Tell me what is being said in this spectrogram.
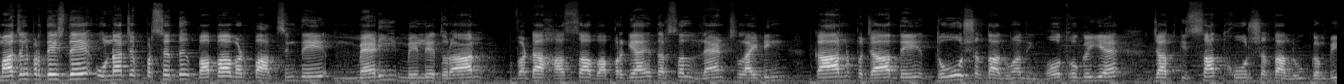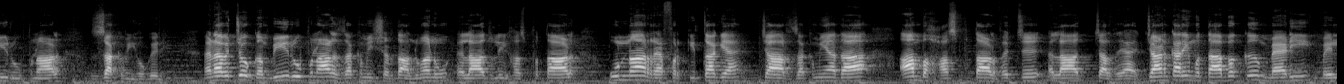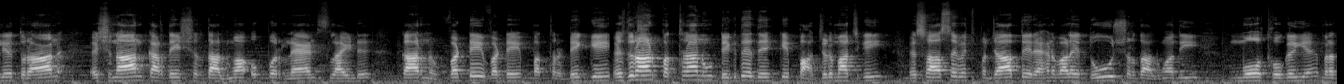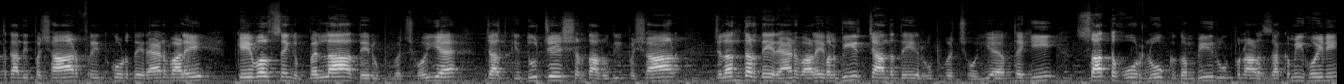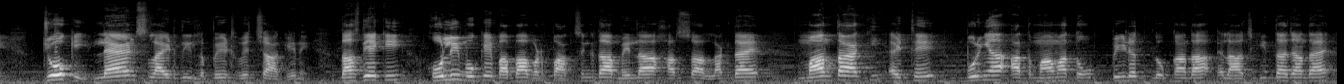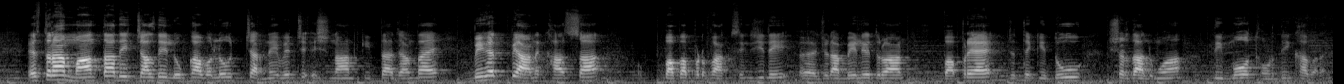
ਹਿਮਾਚਲ ਪ੍ਰਦੇਸ਼ ਦੇ ਊਨਾ 'ਚ ਪ੍ਰਸਿੱਧ ਬਾਬਾ ਵਡਭਾਗ ਸਿੰਘ ਦੇ ਮੈੜੀ ਮੇਲੇ ਦੌਰਾਨ ਵੱਡਾ ਹਾਦਸਾ ਵਾਪਰ ਗਿਆ ਹੈ। ਦਰਸਲ ਲੈਂਡ ਸਲਾਈਡਿੰਗ ਕਾਰਨ ਪੰਜਾਬ ਦੇ ਦੋ ਸ਼ਰਧਾਲੂਆਂ ਦੀ ਮੌਤ ਹੋ ਗਈ ਹੈ, ਜਦਕਿ 7 ਹੋਰ ਸ਼ਰਧਾਲੂ ਗੰਭੀਰ ਰੂਪ ਨਾਲ ਜ਼ਖਮੀ ਹੋ ਗਏ ਨੇ। ਇਹਨਾਂ ਵਿੱਚੋਂ ਗੰਭੀਰ ਰੂਪ ਨਾਲ ਜ਼ਖਮੀ ਸ਼ਰਧਾਲੂਆਂ ਨੂੰ ਇਲਾਜ ਲਈ ਹਸਪਤਾਲ ਊਨਾ ਰੈਫਰ ਕੀਤਾ ਗਿਆ ਹੈ। ਚਾਰ ਜ਼ਖਮੀਆਂ ਦਾ ਅੰਬ ਹਸਪਤਾਲ ਵਿੱਚ ਇਲਾਜ ਚੱਲ ਰਿਹਾ ਹੈ। ਜਾਣਕਾਰੀ ਮੁਤਾਬਕ ਮੈੜੀ ਮੇਲੇ ਦੌਰਾਨ ਇਸ਼ਨਾਨ ਕਰਦੇ ਸ਼ਰਧਾਲੂਆਂ ਉੱਪਰ ਲੈਂਡਸਲਾਈਡ ਕਾਰਨ ਵੱਡੇ ਵੱਡੇ ਪੱਥਰ ਡਿੱਗ ਗਏ। ਇਸ ਦੌਰਾਨ ਪੱਥਰਾਂ ਨੂੰ ਡਿੱਗਦੇ ਦੇਖ ਕੇ ਭਾਜੜ ਮਚ ਗਈ। ਇਸ ਹਾਦਸੇ ਵਿੱਚ ਪੰਜਾਬ ਦੇ ਰਹਿਣ ਵਾਲੇ ਦੋ ਸ਼ਰਧਾਲੂਆਂ ਦੀ ਮੌਤ ਹੋ ਗਈ ਹੈ। ਮ੍ਰਿਤਕਾਂ ਦੀ ਪਛਾਣ ਫਰੀਦਕੋਟ ਦੇ ਰਹਿਣ ਵਾਲੇ ਕੇਵਲ ਸਿੰਘ ਬਿੱਲਾ ਦੇ ਰੂਪ ਵਿੱਚ ਹੋਈ ਹੈ, ਜਦਕਿ ਦੂਜੇ ਸ਼ਰਧਾਲੂ ਦੀ ਪਛਾਣ ਜਲੰਧਰ ਦੇ ਰਹਿਣ ਵਾਲੇ ਬਲਬੀਰ ਚੰਦ ਦੇ ਰੂਪ ਵਿੱਚ ਹੋਈ ਹੈ। ਉੱਥੇ ਹੀ ਸੱਤ ਹੋਰ ਲੋਕ ਗੰਭੀਰ ਰੂਪ ਨਾਲ ਜ਼ਖਮੀ ਹੋਏ ਨੇ। ਜੋ ਕਿ ਲੈਂਡ ਸਲਾਈਡ ਦੀ ਲਪੇਟ ਵਿੱਚ ਆ ਗਏ ਨੇ। ਦੱਸ ਕਿ ਹੋਲੀ ਮੌਕੇ ਬਾਬਾ ਵਡਭਾਗ ਸਿੰਘ ਦਾ ਮੇਲਾ ਹਰ ਸਾਲ ਲੱਗਦਾ ਹੈ। ਮਾਨਤਾ ਕਿ ਇੱਥੇ ਬੁਰੀਆਂ ਆਤਮਾਵਾਂ ਤੋਂ ਪੀੜਤ ਲੋਕਾਂ ਦਾ ਇਲਾਜ ਕੀਤਾ ਜਾਂਦਾ ਹੈ। ਇਸ ਤਰ੍ਹਾਂ ਮਾਨਤਾ ਦੇ ਚੱਲਦੇ ਲੋਕਾਂ ਵੱਲੋਂ ਝਰਨੇ ਵਿੱਚ ਇਸ਼ਨਾਨ ਕੀਤਾ ਜਾਂਦਾ ਹੈ। ਬੇहद ਭਿਆਨਕ ਹਾਦਸਾ ਬਾਬਾ ਵਡਭਾਗ ਸਿੰਘ ਜੀ ਦੇ ਜਿਹੜਾ ਮੇਲੇ ਦੌਰਾਨ ਵਾਪਰਿਆ ਹੈ, ਜਿੱਥੇ ਕਿ ਦੋ ਸ਼ਰਧਾਲੂਆਂ ਦੀ ਮੌਤ ਹੋਣ ਦੀ ਖਬਰ ਹੈ।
